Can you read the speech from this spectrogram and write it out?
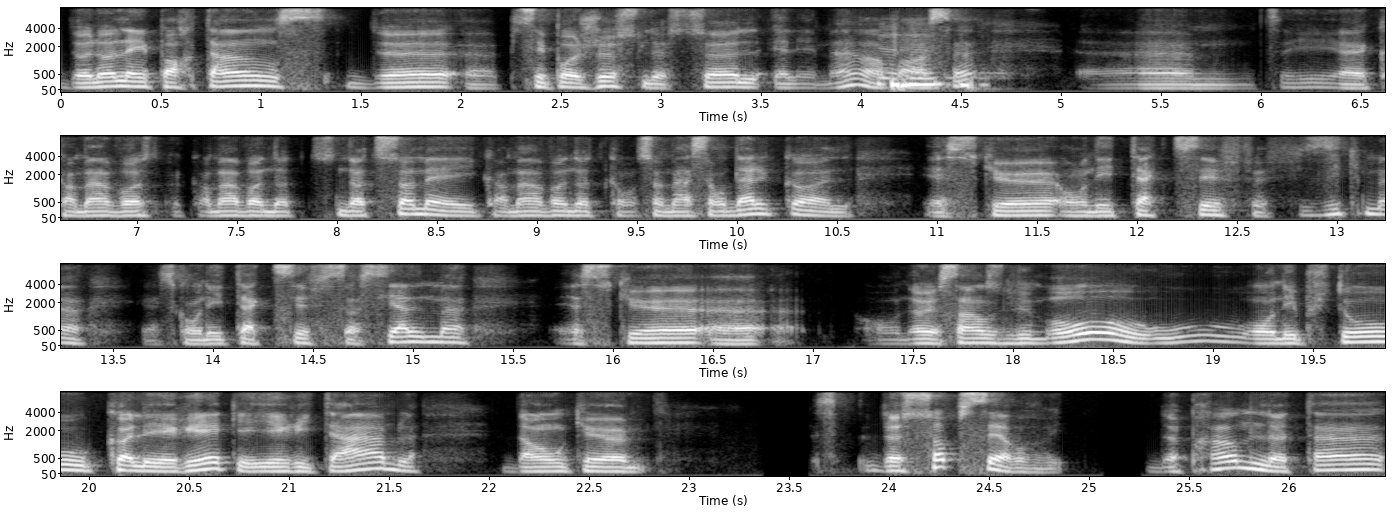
De là l'importance de. Euh, c'est pas juste le seul élément en mm-hmm. passant. Euh, euh, comment va, comment va notre, notre, sommeil, comment va notre consommation d'alcool? Est-ce qu'on est actif physiquement? Est-ce qu'on est actif socialement? Est-ce que euh, on a un sens de l'humour ou on est plutôt colérique et irritable. Donc, euh, de s'observer, de prendre le temps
